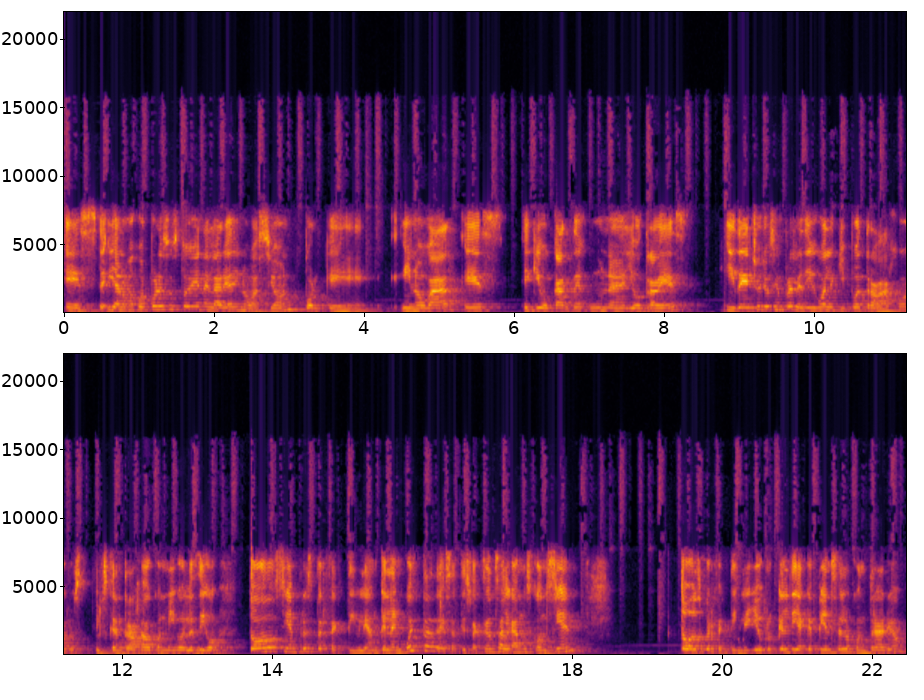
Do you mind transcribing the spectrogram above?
este, y a lo mejor por eso estoy en el área de innovación, porque innovar es equivocarte una y otra vez. Y de hecho yo siempre le digo al equipo de trabajo, los, que han trabajado conmigo, les digo, todo siempre es perfectible. Aunque en la encuesta de satisfacción salgamos con 100, todo es perfectible. Yo creo que el día que piense lo contrario,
